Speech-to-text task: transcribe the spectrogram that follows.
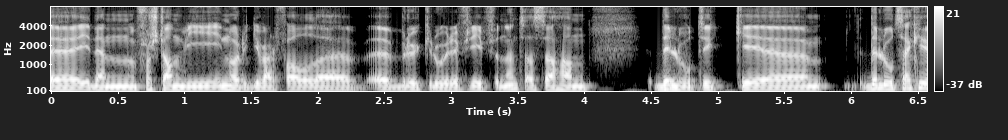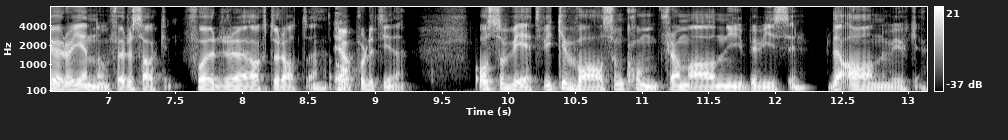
Eh, I den forstand vi i Norge i hvert fall eh, bruker ordet frifunnet. Altså han, det, lot ikke, det lot seg ikke gjøre å gjennomføre saken for aktoratet og Ja. politiet. Og så vet vi ikke hva som kom fram av nye beviser. Det aner vi jo ikke.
